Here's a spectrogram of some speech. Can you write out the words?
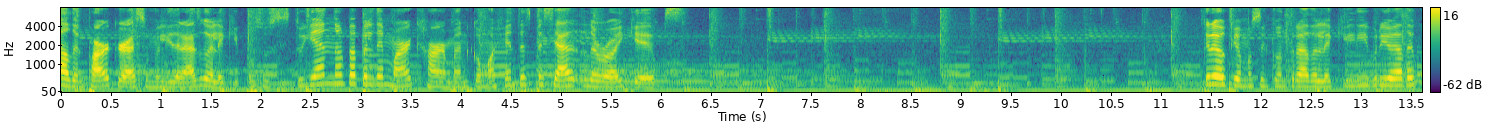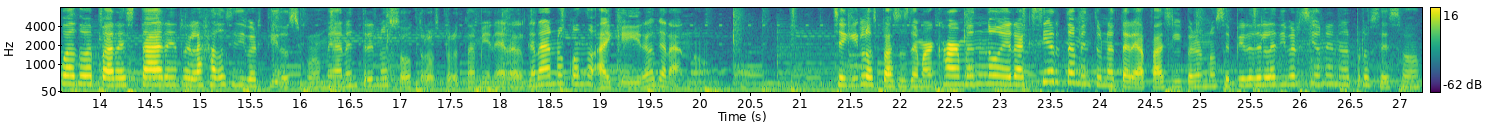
Alden Parker asumió el liderazgo del equipo sustituyendo el papel de Mark Harmon como agente especial Leroy Gibbs. Creo que hemos encontrado el equilibrio adecuado para estar en relajados y divertidos y bromear entre nosotros, pero también ir al grano cuando hay que ir al grano. Seguir los pasos de Mark Harmon no era ciertamente una tarea fácil, pero no se pierde la diversión en el proceso.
